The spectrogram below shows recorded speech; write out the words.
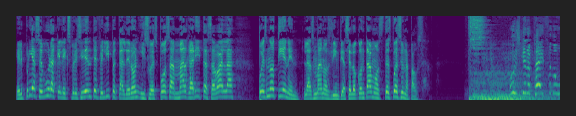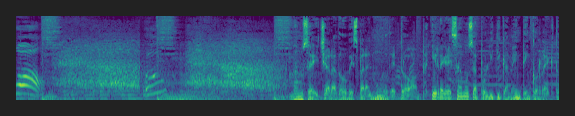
El PRI asegura que el expresidente Felipe Calderón y su esposa Margarita Zavala pues no tienen las manos limpias. Se lo contamos después de una pausa. Vamos a echar adobes para el muro de Trump y regresamos a Políticamente Incorrecto.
